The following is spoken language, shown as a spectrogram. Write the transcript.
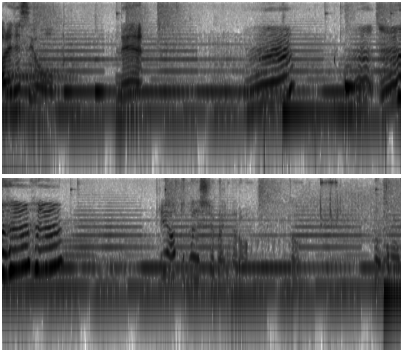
あれですよ。ね。うーん？うん？うん？えあと何すればいいんだろう。となんかも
